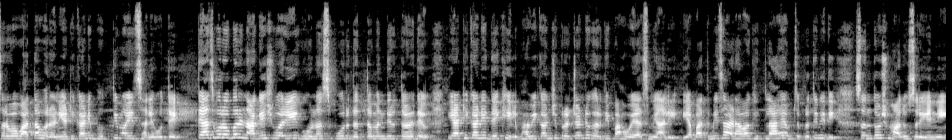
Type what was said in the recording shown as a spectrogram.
सर्व वातावरण या ठिकाणी भक्तिमय झाले होते. त्याचबरोबर नागेश्वरी घोणसपूर दत्त मंदिर तळदेव. या ठिकाणी देखील भाविकांची प्रचंड गर्दी पाहावयास मिळाली. या बातमीचा आढावा घेतला आहे आमचे प्रतिनिधी संतोष मालुसरे यांनी.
